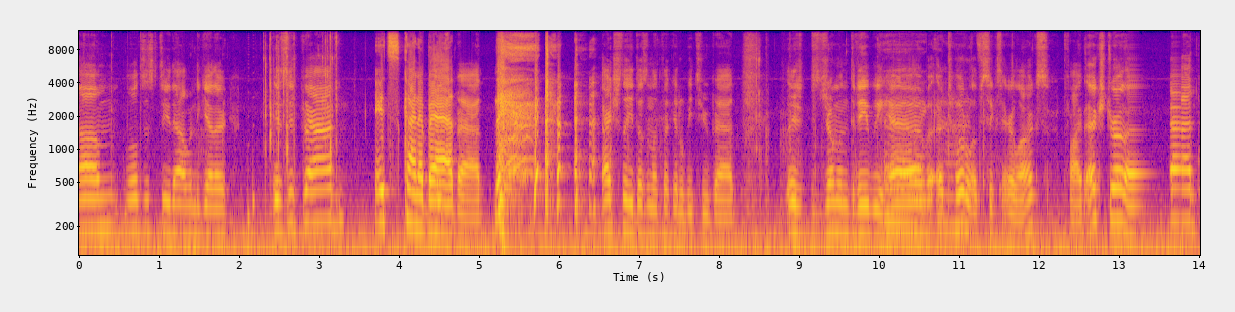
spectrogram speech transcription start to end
Um, we'll just do that one together. Is it bad? it's kind of It's bad. bad. Actually, it doesn't look like it'll be too bad. Ladies and gentlemen, today we Oh have my a total of six airlocks, five extra. That's bad.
